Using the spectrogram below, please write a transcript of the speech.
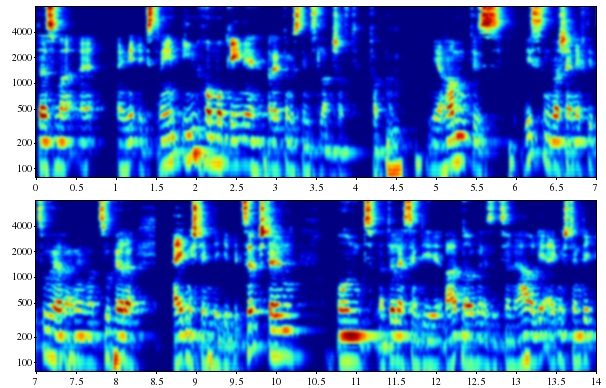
dass wir äh, eine extrem inhomogene Rettungsdienstlandschaft gehabt haben. Mhm. Wir haben, das wissen wahrscheinlich die Zuhörerinnen und Zuhörer, eigenständige Bezirksstellen, und natürlich sind die Partnerorganisationen auch alle eigenständig.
